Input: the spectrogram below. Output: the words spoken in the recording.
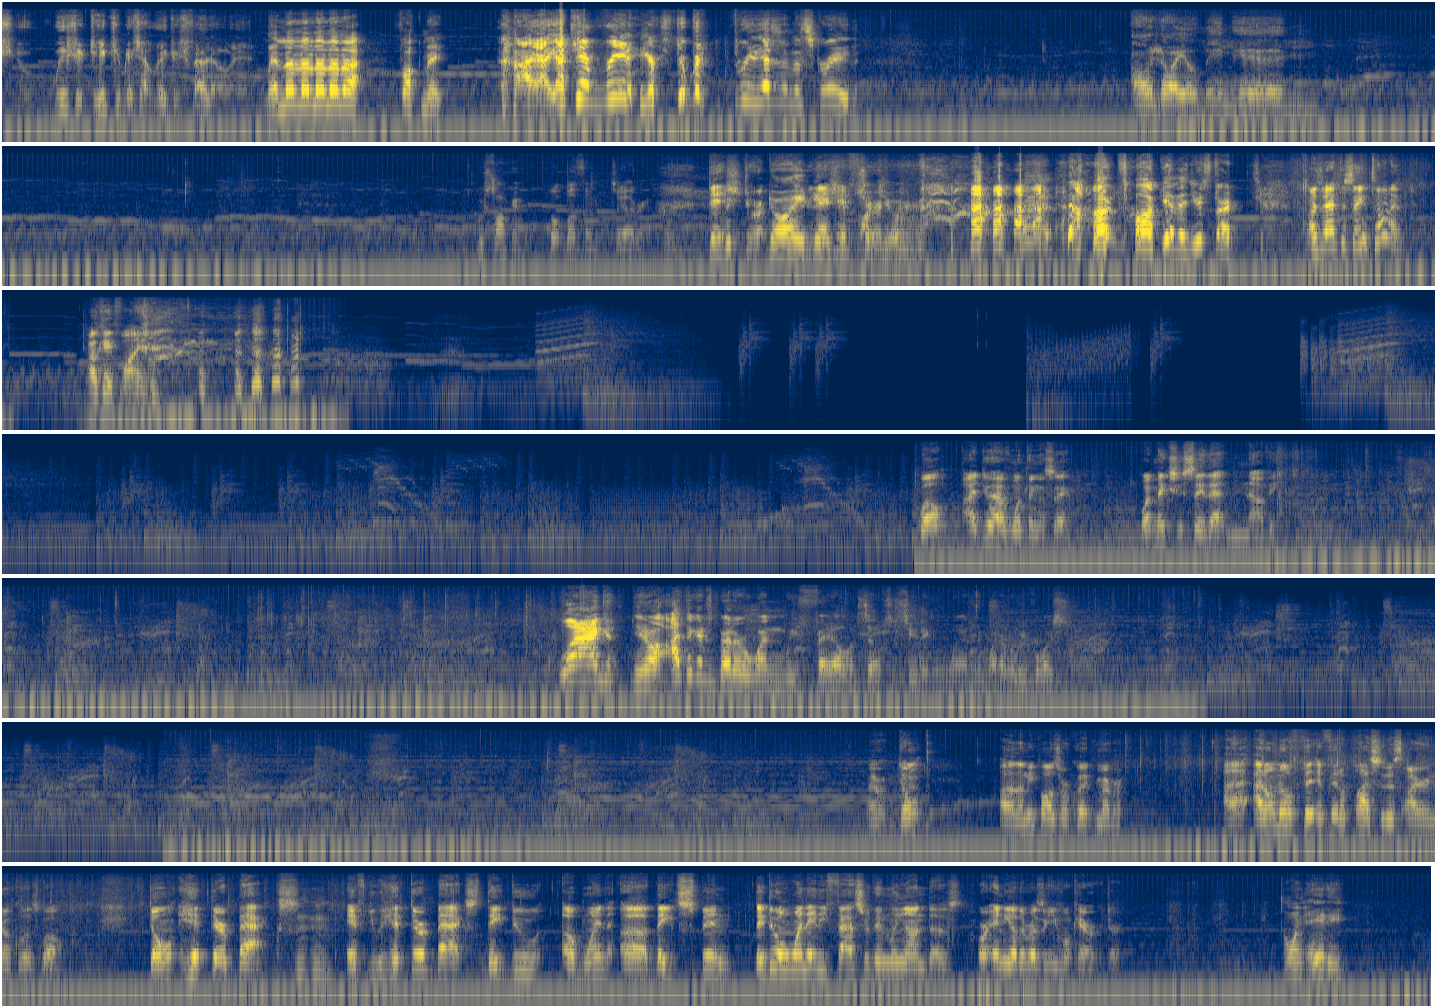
we should teach him this outrageous fellow. Blah, blah, blah, blah, blah, blah. Fuck me. I, I, I can't read it. Your stupid 3DS is in the screen. Oh, loyal minion. Who's talking? Bo- both of them together. Destroy. Yes, fuck you. I'm talking, then you start. I was at the same time. Okay, fine. I do have one thing to say. What makes you say that, Navi? Lag! You know, I think it's better when we fail instead of succeeding when whenever we voice. Remember, don't. Let me pause real quick. Remember, I I don't know if it, if it applies to this Iron Knuckle as well. Don't hit their backs. If you hit their backs, they do a one. Uh, they spin. They do a 180 faster than Leon does, or any other Resident Evil character. 180.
